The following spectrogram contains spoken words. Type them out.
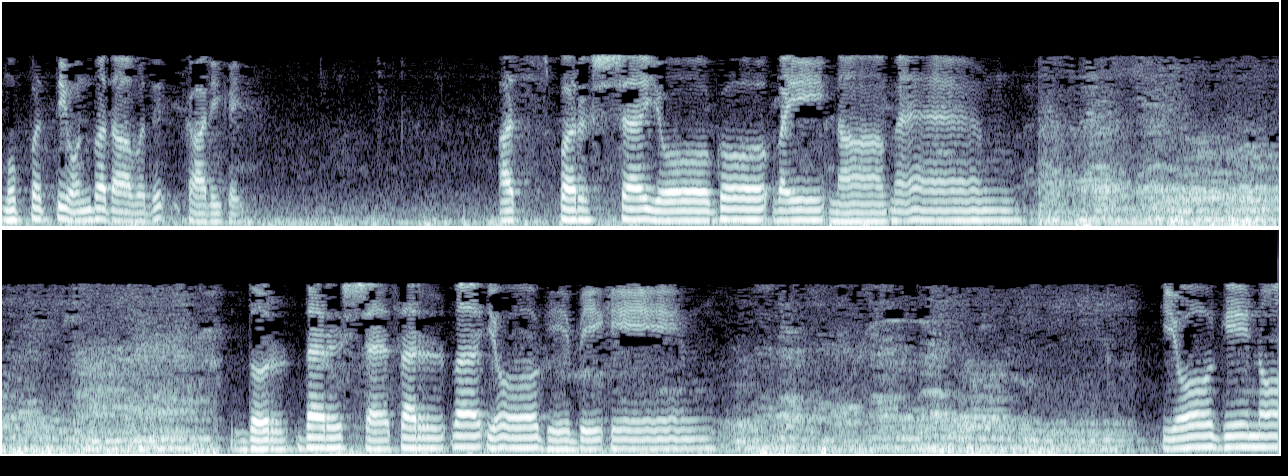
முப்பத்தி ஒன்பதாவது காரிகை अस्पर्शयोगो वै नाम दुर्दर्श सर्वयोगिभिः योगिनो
